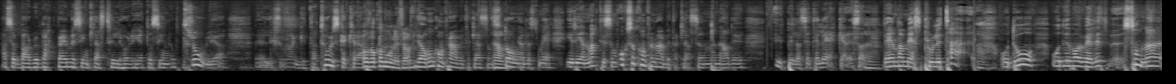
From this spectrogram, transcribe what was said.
Alltså Barbro Backberg med sin klasstillhörighet och sin otroliga liksom, agitatoriska kraft. Och var kom hon ifrån? Ja, hon kom från arbetarklassen. Ja. Stångades med Irene Matti som också kom från arbetarklassen men hade utbildat sig till läkare. Så att vem var mest proletär? Och, då, och det var väldigt sådana eh,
